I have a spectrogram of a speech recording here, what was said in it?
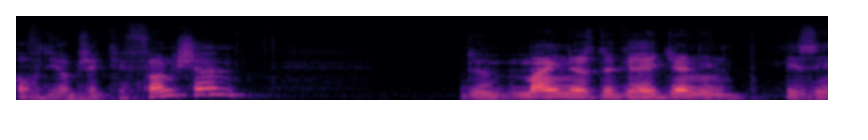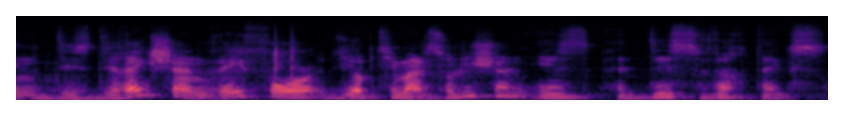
of the objective function. The minus the gradient in, is in this direction. Therefore, the optimal solution is at this vertex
